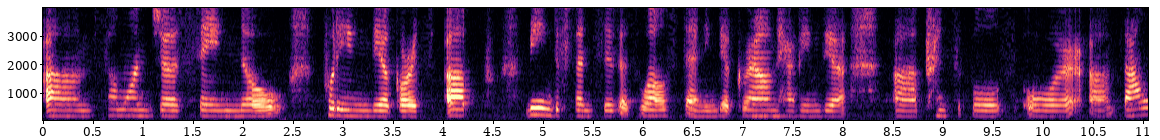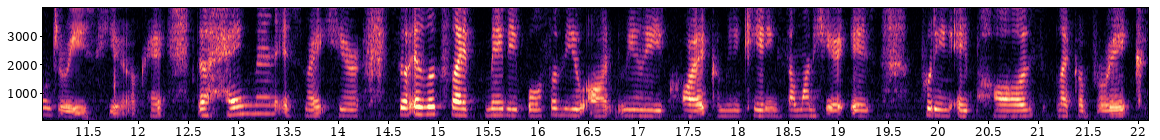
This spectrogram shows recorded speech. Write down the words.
um, someone just saying no putting their guards up being defensive as well standing their ground having their uh, principles or uh, boundaries here okay? The hangman is right here. So it looks like maybe both of you aren't really quite communicating. Someone here is putting a pause like a break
